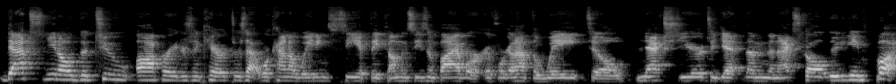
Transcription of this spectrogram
that's you know the two operators and characters that we're kind of waiting to see if they come in season five or if we're gonna have to wait till next year to get them in the next Call of Duty game. But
